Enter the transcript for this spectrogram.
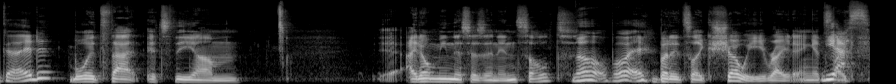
good. well, it's that, it's the, um, I don't mean this as an insult. Oh boy. but it's like showy writing. It's Yes.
